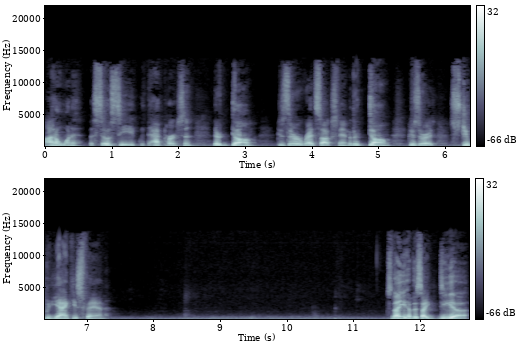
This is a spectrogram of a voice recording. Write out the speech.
I don't want to associate with that person. They're dumb because they're a Red Sox fan, or they're dumb because they're a stupid Yankees fan. So now you have this idea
